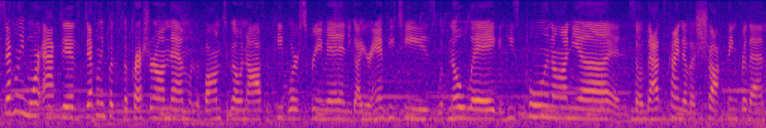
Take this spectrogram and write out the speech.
It's definitely more active, definitely puts the pressure on them when the bombs are going off and people are screaming and you got your amputees with no leg and he's pulling on you and so that's kind of a shock thing for them.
